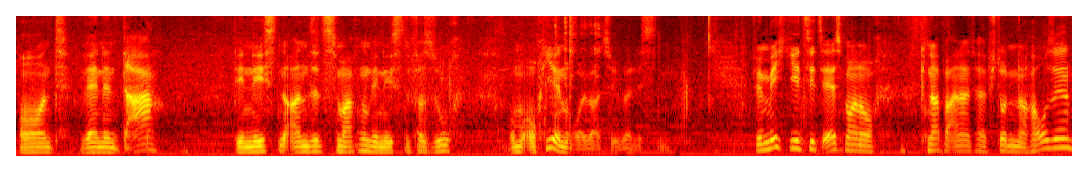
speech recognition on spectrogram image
Und werden dann da den nächsten Ansitz machen, den nächsten Versuch, um auch hier einen Räuber zu überlisten. Für mich geht es jetzt erstmal noch knappe anderthalb Stunden nach Hause,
